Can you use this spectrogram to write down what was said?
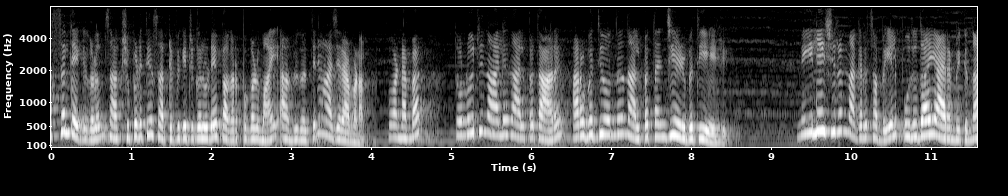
അസൽ രേഖകളും സാക്ഷ്യപ്പെടുത്തിയ സർട്ടിഫിക്കറ്റുകളുടെ പകർപ്പുകളുമായി അഭിമുഖത്തിന് ഹാജരാവണം. ഫോൺ നമ്പർ തൊണ്ണൂറ്റിനാല് നാൽപ്പത്തി ആറ് അറുപത്തിയൊന്ന് നാൽപ്പത്തഞ്ച് എഴുപത്തിയേഴ്. നീലേശ്വരം നഗരസഭയിൽ പുതുതായി ആരംഭിക്കുന്ന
